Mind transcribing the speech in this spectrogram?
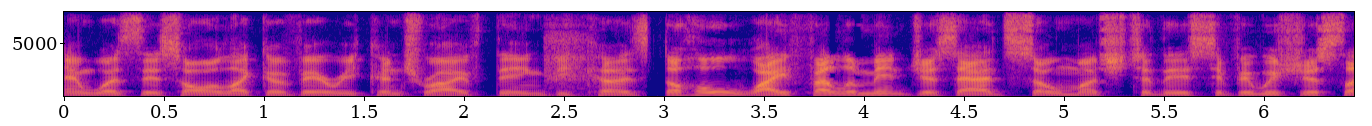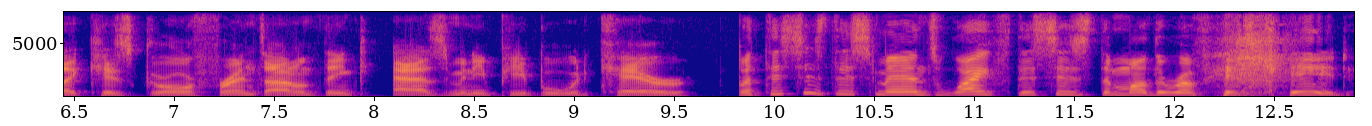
and was this all like a very contrived thing because the whole wife element just adds so much to this if it was just like his girlfriend i don't think as many people would care but this is this man's wife this is the mother of his kid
